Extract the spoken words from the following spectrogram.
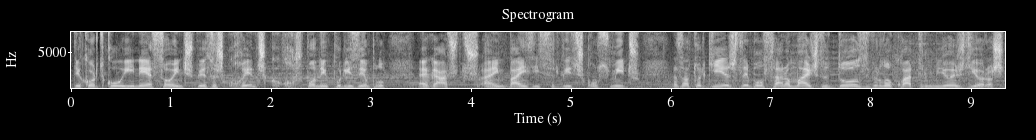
De acordo com o INE, só em despesas correntes, que correspondem, por exemplo, a gastos em bens e serviços consumidos, as autarquias desembolsaram mais de 12,4 milhões de euros.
